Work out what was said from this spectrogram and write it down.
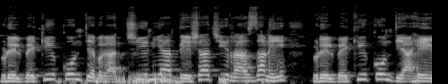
पुढीलपैकी कोणती बघा? चीन या देशाची राजधानी पुढीलपैकी कोणती आहे?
